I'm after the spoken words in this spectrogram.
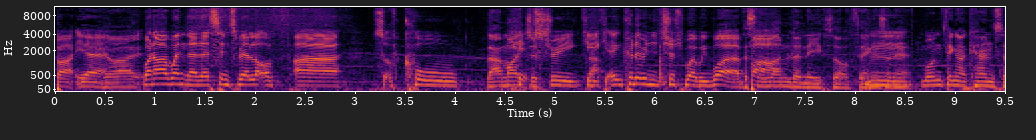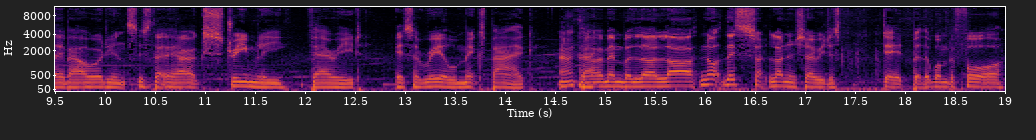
But yeah, Yeah, I- when I went there, there seemed to be a lot of uh, sort of cool that might just hipstery geek. that- it could have been just where we were, it's a Londony sort of thing, isn't Mm. it? One thing I can say about our audience is that they are extremely varied. It's a real mixed bag. Okay. I okay. remember the last, not this London show we just did, but the one before.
